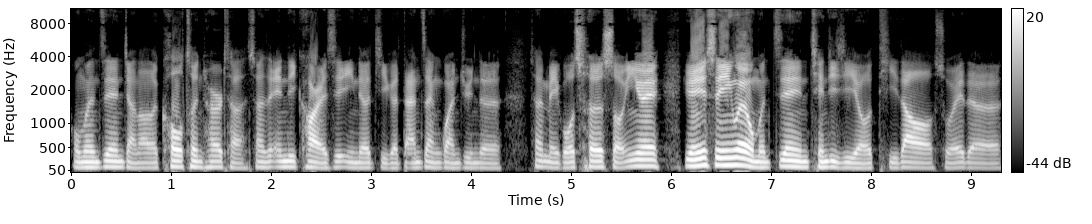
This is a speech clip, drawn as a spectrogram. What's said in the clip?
我们之前讲到的 Colton Herta 算是 IndyCar 也是赢得几个单站冠军的，像美国车手。因为原因是因为我们之前前几集有提到所谓的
